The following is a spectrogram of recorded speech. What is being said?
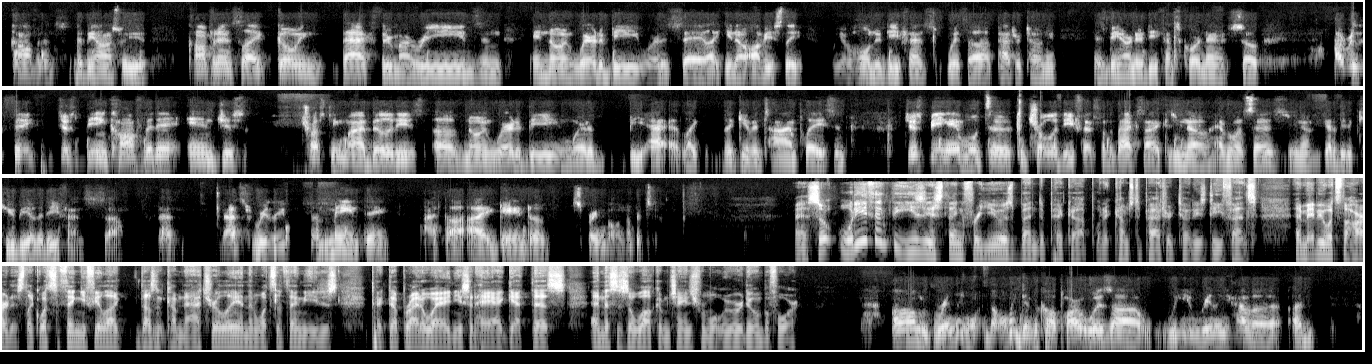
confidence. To be honest with you, confidence. Like going back through my reads and and knowing where to be, where to say. Like you know, obviously we have a whole new defense with uh, Patrick Toney as being our new defense coordinator. So I really think just being confident and just trusting my abilities of knowing where to be and where to be at, at like the given time, place, and just being able to control a defense from the backside. Because you know everyone says you know you got to be the QB of the defense. So that that's really the main thing I thought I gained of spring ball number two. Uh, so, what do you think the easiest thing for you has been to pick up when it comes to Patrick Toney's defense? And maybe what's the hardest? Like, what's the thing you feel like doesn't come naturally? And then what's the thing that you just picked up right away and you said, hey, I get this, and this is a welcome change from what we were doing before? Um, really, the only difficult part was uh, we really have a, a,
